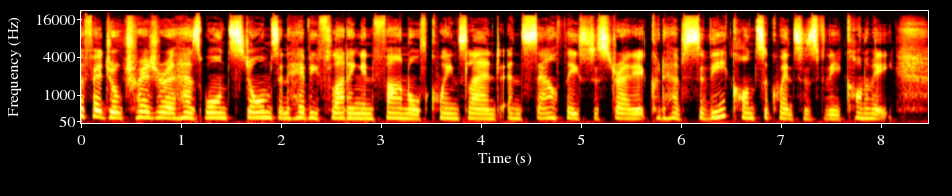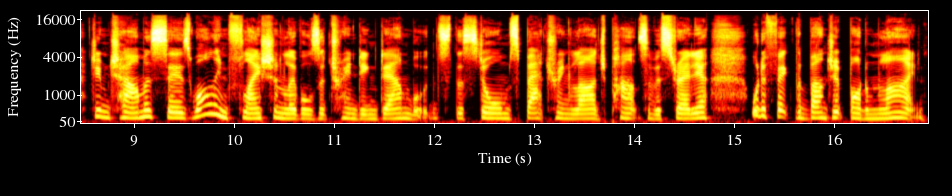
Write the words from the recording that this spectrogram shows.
The Federal Treasurer has warned storms and heavy flooding in far north Queensland and southeast Australia could have severe consequences for the economy. Jim Chalmers says while inflation levels are trending downwards, the storms battering large parts of Australia would affect the budget bottom line.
